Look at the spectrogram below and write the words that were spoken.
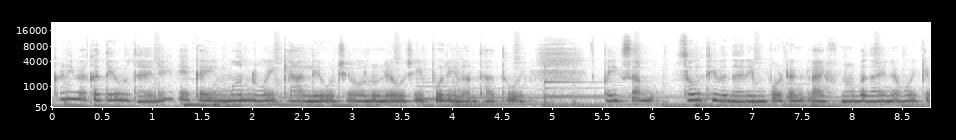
ઘણી વખત એવું થાય ને કે કંઈ મન હોય કે આ લેવું છે, ઓલું લેવું છે એ પૂરી ન થતું હોય. પૈસા સૌથી વધારે ઇમ્પોર્ટન્ટ લાઈફમાં બધાને હોય કે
